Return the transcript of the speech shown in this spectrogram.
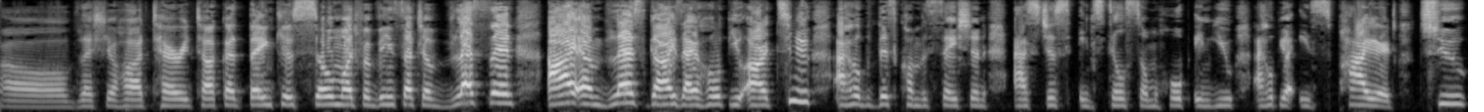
Oh, bless your heart, Terry Tucker. Thank you so much for being such a blessing. I am blessed, guys. I hope you are too. I hope this conversation has just instilled some hope in you. I hope you're inspired to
